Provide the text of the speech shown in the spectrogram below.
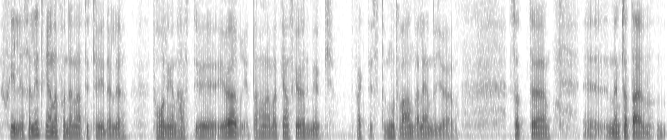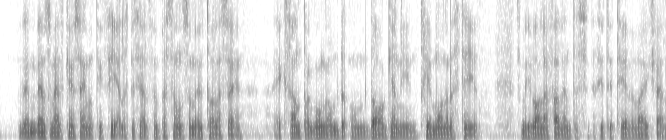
skiljer sig lite grann från den attityd eller förhållning han haft i, i övrigt. Han har varit ganska ödmjuk faktiskt mot vad andra länder gör. Så att, Eh, men klart, vem, vem, som helst kan ju säga någonting fel, speciellt för en person som uttalar sig x antal gånger om, om dagen i tre månaders tid. Som i vanliga fall inte sitter i tv varje kväll.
